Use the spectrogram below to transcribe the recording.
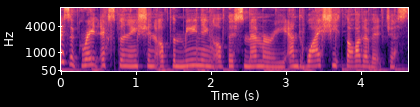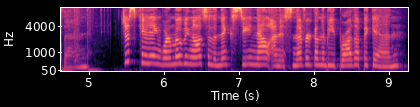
there is a great explanation of the meaning of this memory and why she thought of it just then. Just kidding, we're moving on to the next scene now and it's never gonna be brought up again.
